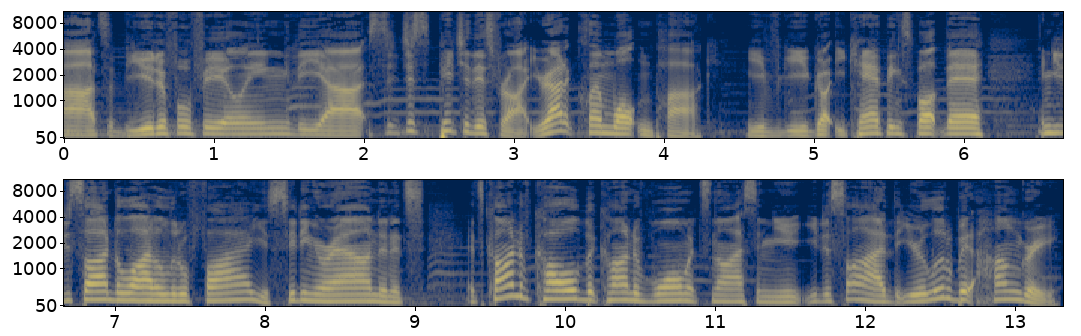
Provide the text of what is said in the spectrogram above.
Ah, it's a beautiful feeling. The uh, so just picture this right. You're out at Clem Walton Park. You've you've got your camping spot there, and you decide to light a little fire. You're sitting around, and it's it's kind of cold but kind of warm. It's nice, and you you decide that you're a little bit hungry,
